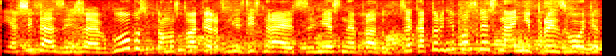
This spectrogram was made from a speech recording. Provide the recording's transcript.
Я всегда заезжаю в «Глобус», потому что, во-первых, мне здесь нравится местная продукция, которую непосредственно они производят.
